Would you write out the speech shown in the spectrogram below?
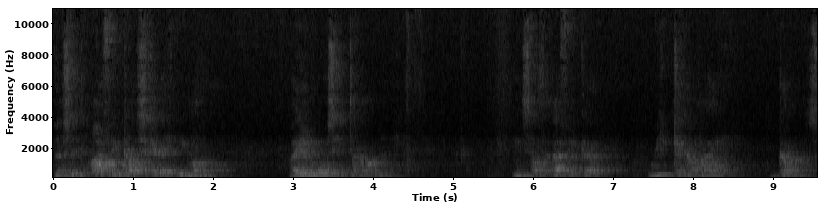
In Suid-Afrika skryf iemand hy het ons nie trane nie. In South Africa we cry guns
